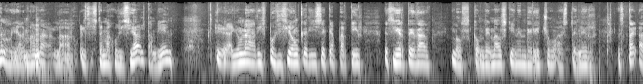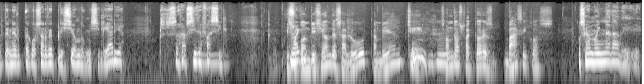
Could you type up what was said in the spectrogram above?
Bueno, y además la- la- el sistema judicial también. Eh, hay una disposición que dice que a partir de cierta edad los condenados tienen derecho a tener, a tener, a gozar de prisión domiciliaria. Es así de fácil. Y No su hay- condición de salud también. Sí. Son dos factores básicos. O sea, no hay nada de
